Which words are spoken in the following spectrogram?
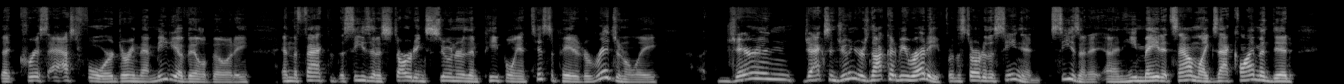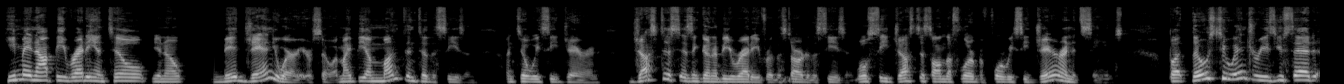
that Chris asked for during that media availability and the fact that the season is starting sooner than people anticipated originally Jaren Jackson Jr. is not going to be ready for the start of the season. Season, and he made it sound like Zach Kleiman did. He may not be ready until you know mid January or so. It might be a month into the season until we see Jaren. Justice isn't going to be ready for the start of the season. We'll see Justice on the floor before we see Jaren. It seems. But those two injuries, you said,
